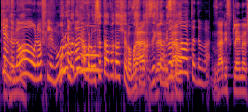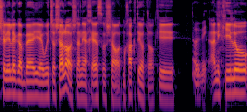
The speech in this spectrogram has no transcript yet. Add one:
כן, הוא. לא, הוא לא שלמות, הוא לא אבל מדהים, הוא... אבל הוא עושה את העבודה שלו, מה זה- שמחזיק את זה- אבל המשחק. זה לא אותו דבר. זה ה disclaimer שלי לגבי Witcher 3, אני אחרי עשר שעות מחקתי אותו, כי אני כאילו,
